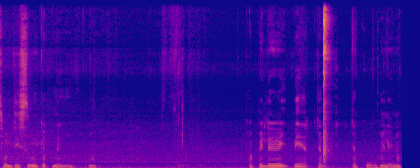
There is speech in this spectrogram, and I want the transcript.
ส่วนที่ศูนย์กับหนึ่ง เอาไปเลยแปดจับจับคู่ให้เลยเนาะ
